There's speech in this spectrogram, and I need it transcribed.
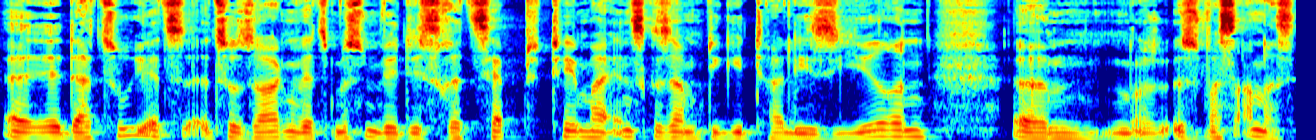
äh, dazu jetzt äh, zu sagen, jetzt müssen wir das Rezeptthema insgesamt digitalisieren, ähm, ist was anderes.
